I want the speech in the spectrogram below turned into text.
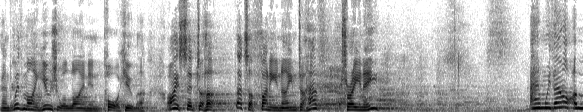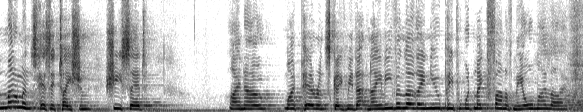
And with my usual line in poor humour, I said to her, That's a funny name to have, trainee. And without a moment's hesitation, she said, I know, my parents gave me that name even though they knew people would make fun of me all my life.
